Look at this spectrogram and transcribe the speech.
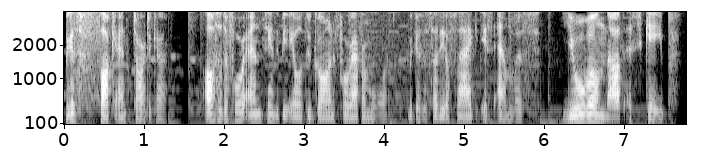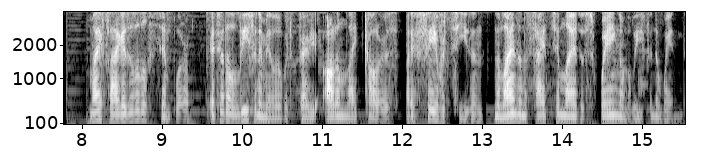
Because fuck Antarctica. Also, the four ends seem to be able to go on forevermore, because the study of flag is endless. You will not escape. My flag is a little simpler. It's got a leaf in the middle with very autumn-like colors, my favorite season, and the lines on the side symbolize the swaying of the leaf in the wind,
